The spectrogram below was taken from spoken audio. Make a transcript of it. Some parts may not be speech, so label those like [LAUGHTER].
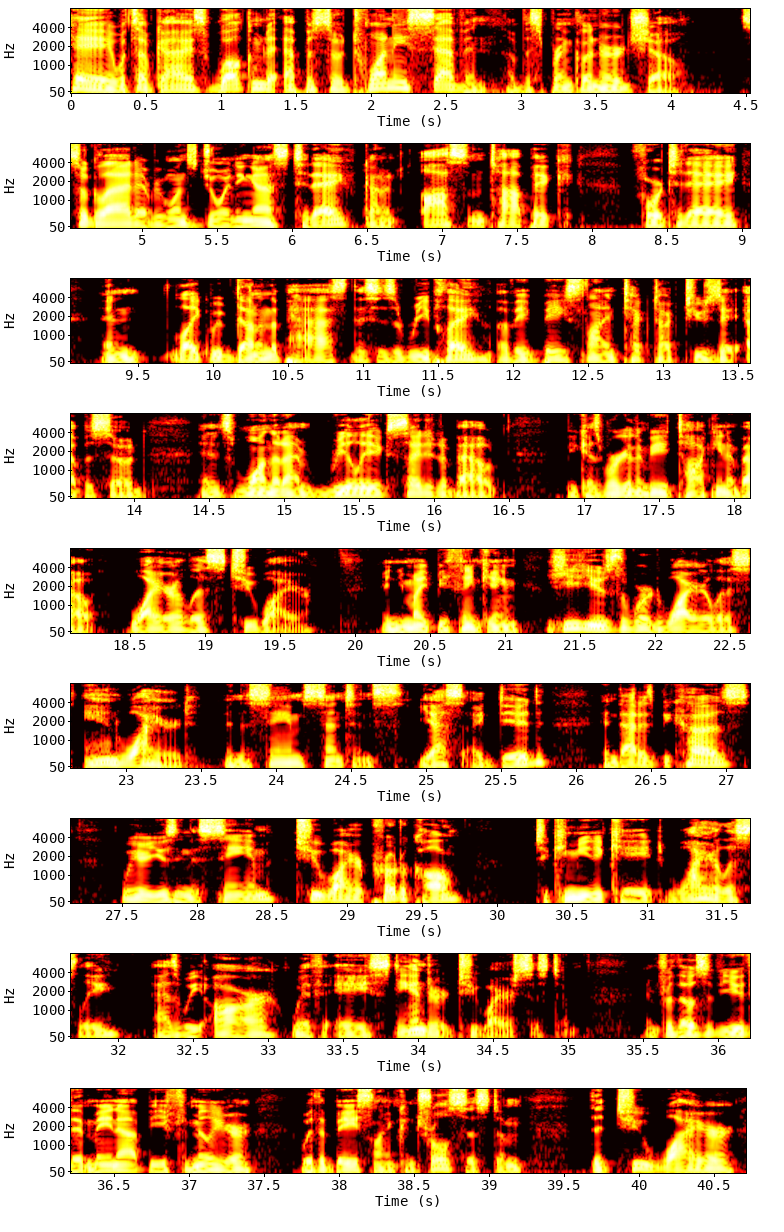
Hey, what's up, guys? Welcome to episode 27 of the Sprinkler Nerd Show. So glad everyone's joining us today. We've got an awesome topic for today. And like we've done in the past, this is a replay of a baseline Tech Talk Tuesday episode. And it's one that I'm really excited about because we're going to be talking about wireless two wire. And you might be thinking, he used the word wireless and wired in the same sentence. Yes, I did. And that is because we are using the same two wire protocol to communicate wirelessly as we are with a standard two wire system. And for those of you that may not be familiar with a baseline control system, the two wire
